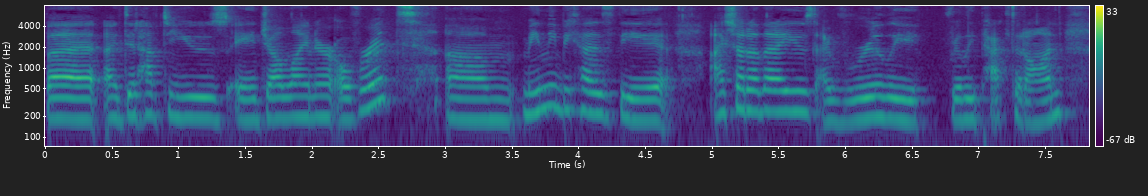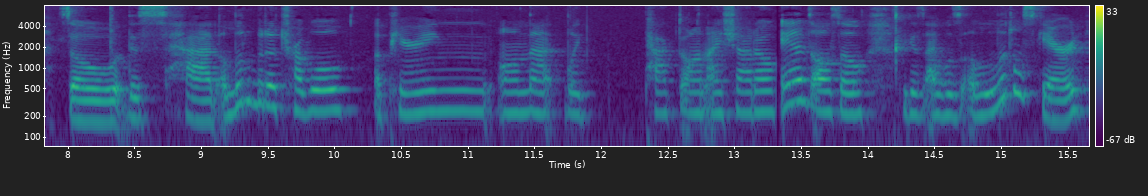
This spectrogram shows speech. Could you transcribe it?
but I did have to use a gel liner over it, um, mainly because the eyeshadow that I used, I really, really packed it on. So this had a little bit of trouble appearing on that like packed on eyeshadow and also because I was a little scared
